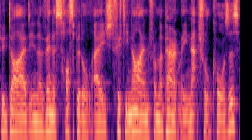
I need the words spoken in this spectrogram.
who died in a Venice hospital aged 59 from apparently natural causes.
